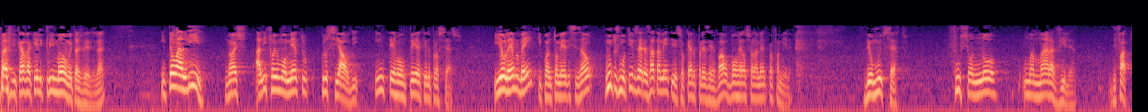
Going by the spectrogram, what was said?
Mas ficava aquele climão muitas vezes, né? Então ali nós ali foi um momento crucial de interromper aquele processo. E eu lembro bem que quando tomei a decisão, um dos motivos era exatamente isso: eu quero preservar o bom relacionamento com a família. Deu muito certo. Funcionou uma maravilha. De fato,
